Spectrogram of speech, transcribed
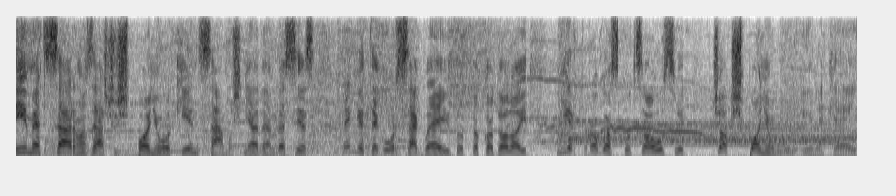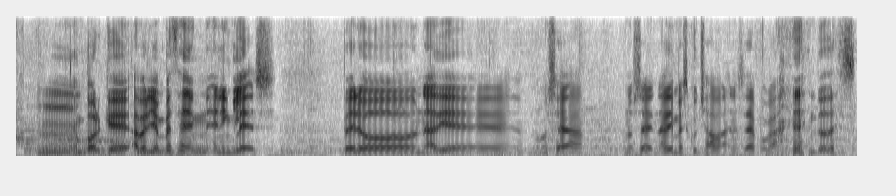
Német származású spanyolként számos nyelven beszélsz, rengeteg országba eljutottak a dalaid. Miért ragaszkodsz ahhoz, hogy csak spanyolul énekelj? Mm, porque, a ver, yo empecé en, en inglés, pero nadie, o sea, no sé, nadie me escuchaba en esa época. Entonces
